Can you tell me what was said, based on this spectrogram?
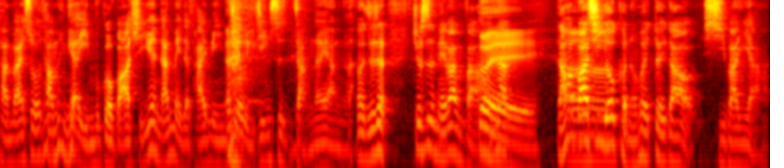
坦白说，他们应该赢不过巴西，因为南美的排名就已经是长那样了，就是就是没办法。那对，然后巴西有可能会对到西班牙，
